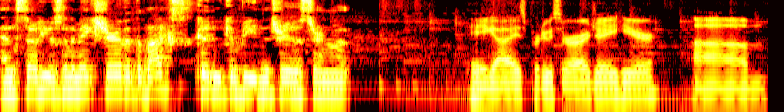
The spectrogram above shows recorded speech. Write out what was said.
and so he was going to make sure that the Bucks couldn't compete in the trios tournament. Hey guys, producer RJ here. Um,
